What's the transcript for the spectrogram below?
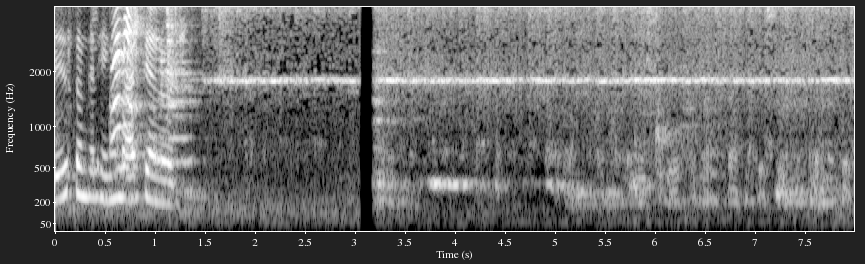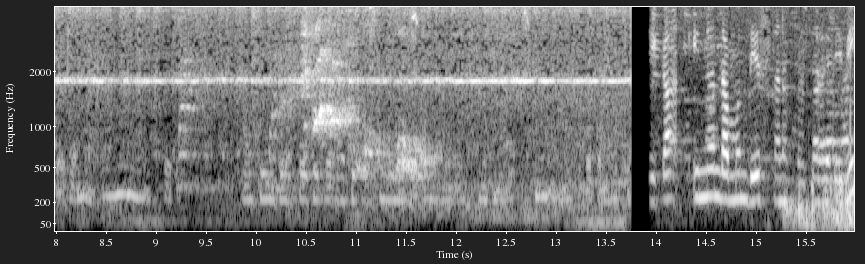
ದೇವಸ್ಥಾನದಲ್ಲಿ ಹೆಂಗೆ ಮಾಡ್ತೀಯ ನೋಡಿ. ಈಗ ಇನ್ನೊಂದು ಅಮ್ಮನ ದೇವಸ್ಥಾನಕ್ಕೆ ಬರ್ತಾ ಇದ್ದೀವಿ.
